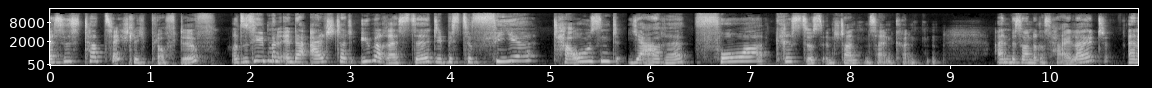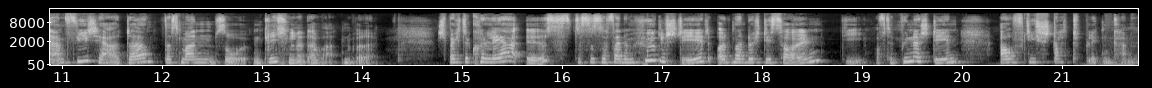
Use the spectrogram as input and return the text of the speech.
Es ist tatsächlich Plovdiv. Und so sieht man in der Altstadt Überreste, die bis zu 4000 Jahre vor Christus entstanden sein könnten. Ein besonderes Highlight, ein Amphitheater, das man so in Griechenland erwarten würde. Spektakulär ist, dass es auf einem Hügel steht und man durch die Säulen, die auf der Bühne stehen, auf die Stadt blicken kann.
